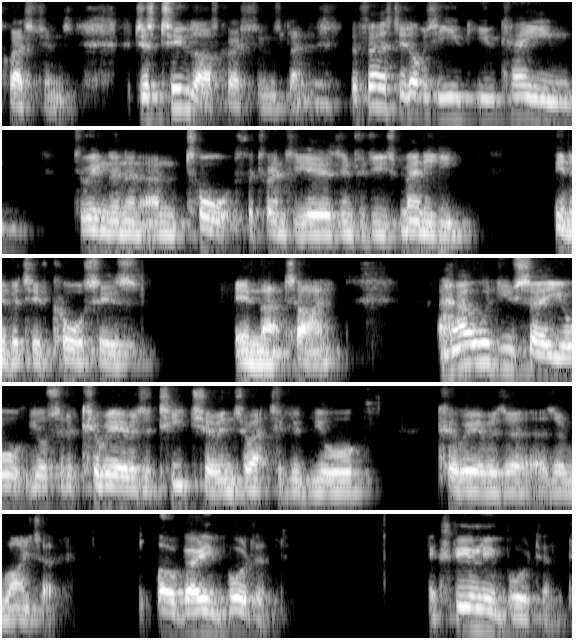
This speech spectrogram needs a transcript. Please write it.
questions. Just two last questions, Ben. The first is obviously you, you came to England and, and taught for 20 years, introduced many innovative courses in that time. How would you say your your sort of career as a teacher interacted with your career as a as a writer? Oh, very important, extremely important,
